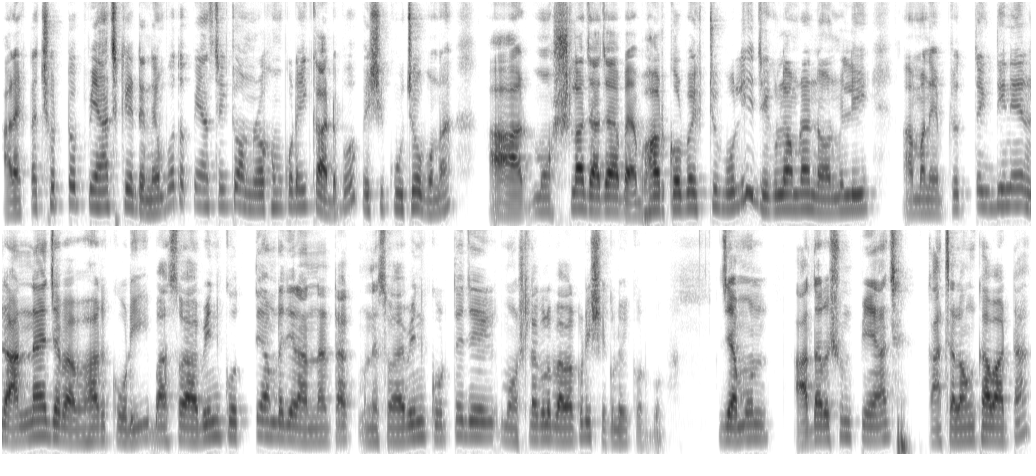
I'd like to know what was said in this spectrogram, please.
আর একটা ছোট্ট পেঁয়াজ কেটে নেব। তো পেঁয়াজটা একটু অন্যরকম করেই কাটবো। বেশি কুঁচোবো না। আর মশলা যা, যা ব্যবহার করব একটু বলি, যেগুলো আমরা নর্মালি মানে প্রত্যেক দিনের রান্নায় যা ব্যবহার করি বা সয়াবিন করতে আমরা যে রান্নাটা মানে সয়াবিন করতে যে মশলাগুলো ব্যবহার করি সেগুলোই করব। যেমন আদা, রসুন, পেঁয়াজ, কাঁচা লঙ্কা বাটা,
